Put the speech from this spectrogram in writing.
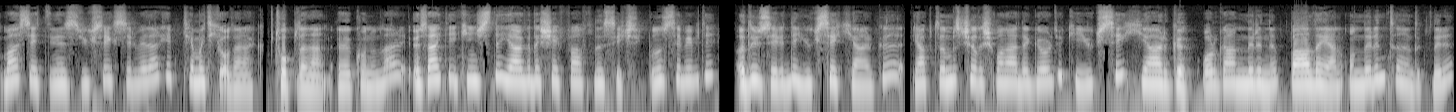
bahsettiğiniz yüksek zirveler hep tematik olarak toplanan e, konular. Özellikle ikincisi de yargıda şeffaflığı seçtik. Bunun sebebi de adı üzerinde yüksek yargı. Yaptığımız çalışmalarda gördük ki yüksek yargı organlarını bağlayan, onların tanıdıkları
